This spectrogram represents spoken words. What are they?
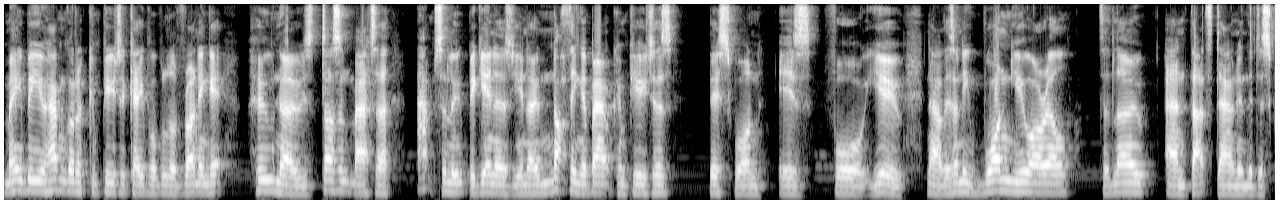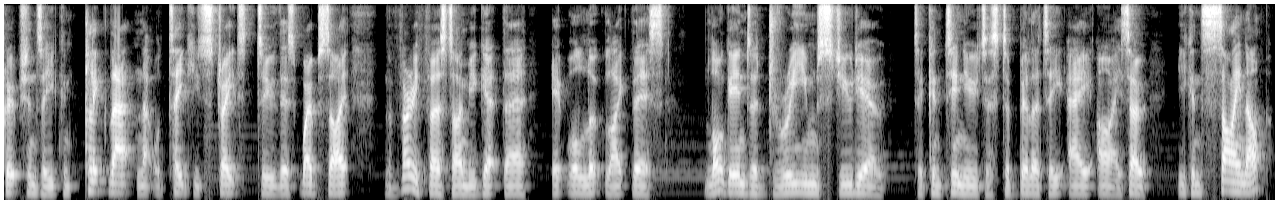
Maybe you haven't got a computer capable of running it. Who knows? Doesn't matter. Absolute beginners, you know nothing about computers. This one is for you. Now, there's only one URL to know, and that's down in the description. So you can click that, and that will take you straight to this website. The very first time you get there, it will look like this. Log into Dream Studio to continue to Stability AI. So you can sign up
